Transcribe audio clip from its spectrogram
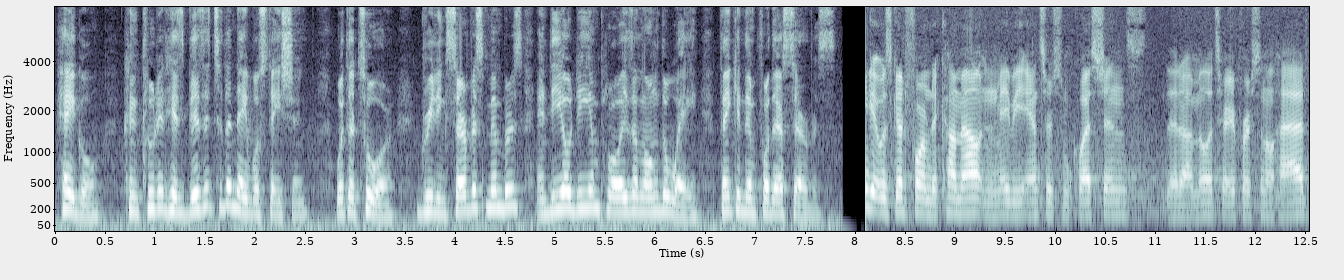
Hagel concluded his visit to the naval station with a tour, greeting service members and DoD employees along the way, thanking them for their service. I think it was good for him to come out and maybe answer some questions that uh, military personnel had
